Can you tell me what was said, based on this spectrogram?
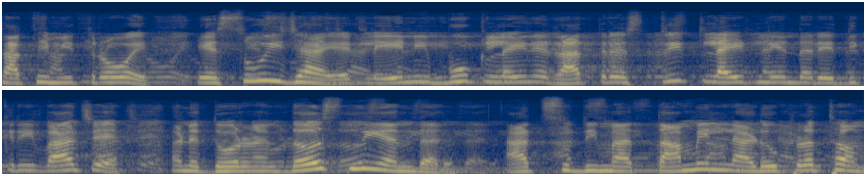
સાથી મિત્રો હોય, એ સૂઈ જાય એટલે એની બુક લઈને રાત્રે સ્ટ્રીટ લાઇટની અંદર એ દીકરી વાંચે અને ધોરણ દસની અંદર, આજ સુધીમાં તામિલનાડુ પ્રથમ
